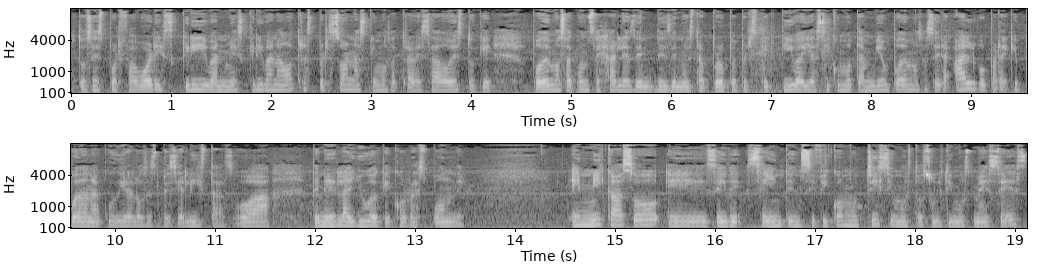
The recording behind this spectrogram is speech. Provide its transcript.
entonces por favor escríbanme, escriban a otras personas que hemos atravesado esto, que podemos aconsejarles desde nuestra propia perspectiva y así como también podemos hacer algo para que puedan acudir a los especialistas o a tener la ayuda que corresponde. En mi caso eh, se, se intensificó muchísimo estos últimos meses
